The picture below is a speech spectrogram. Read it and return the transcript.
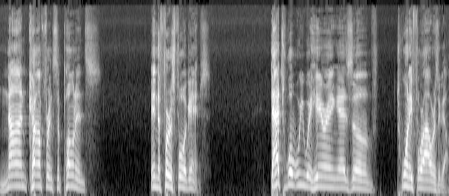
non conference opponents in the first four games. That's what we were hearing as of 24 hours ago.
